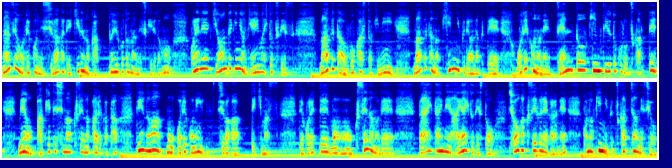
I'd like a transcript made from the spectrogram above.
なぜおでこにシワができるのかということなんですけれどもこれね基本的には原因は一つです。まぶたを動かす時にまぶたの筋肉ではなくておでこのね前頭筋っていうところを使って目を開けてしまう癖のある方っていうのはもうおでこにシワができます。でこれってもう癖なので大体ね早い人ですと小学生ぐらいからねこの筋肉使っちゃうんですよ。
